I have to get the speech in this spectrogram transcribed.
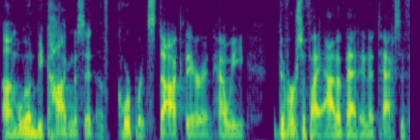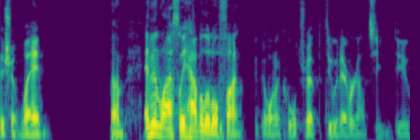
Um, we want to be cognizant of corporate stock there and how we diversify out of that in a tax efficient way. Um, and then lastly, have a little fun. Go on a cool trip, do whatever else you do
